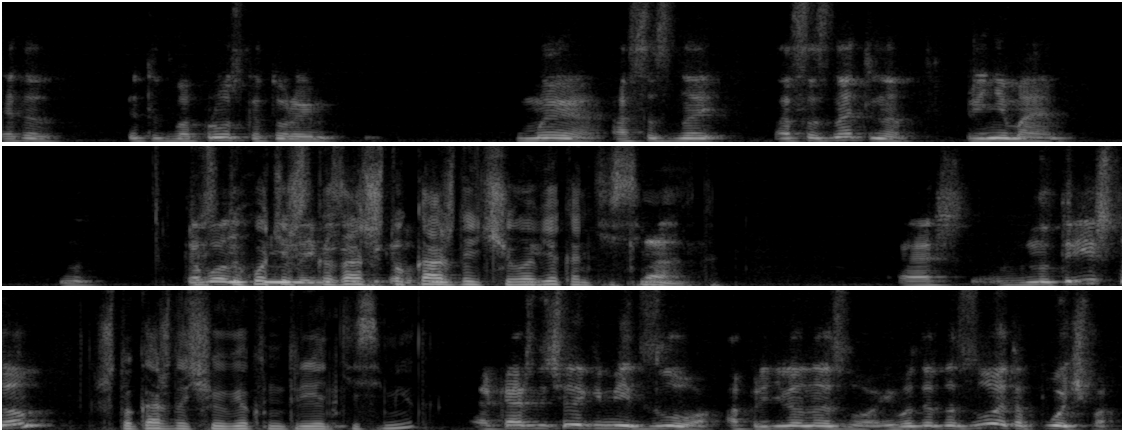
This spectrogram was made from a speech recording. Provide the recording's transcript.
Это, этот вопрос, который мы осозна, осознательно принимаем. Ну, То есть кого ты хочешь сказать, что кого- каждый человек антисемит? Э, ш- Внутри что? Что каждый человек внутри антисемит? Э, Каждый человек имеет зло, определенное зло. И вот это зло – это почва.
